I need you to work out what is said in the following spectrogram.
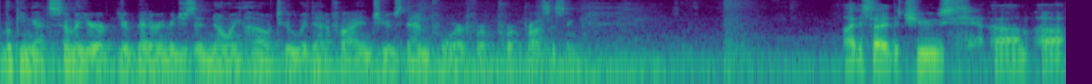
looking at some of your, your better images and knowing how to identify and choose them for, for, processing. I decided to choose um, a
